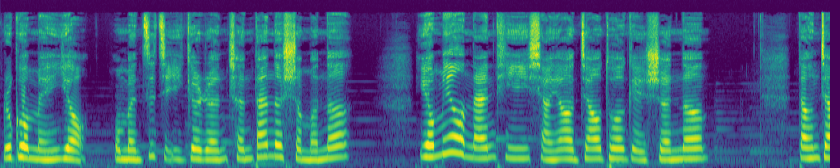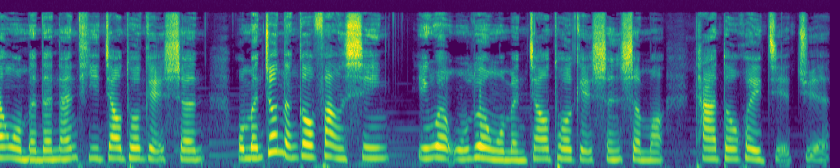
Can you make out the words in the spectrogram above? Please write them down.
如果没有，我们自己一个人承担了什么呢？有没有难题想要交托给神呢？当将我们的难题交托给神，我们就能够放心，因为无论我们交托给神什么，他都会解决。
